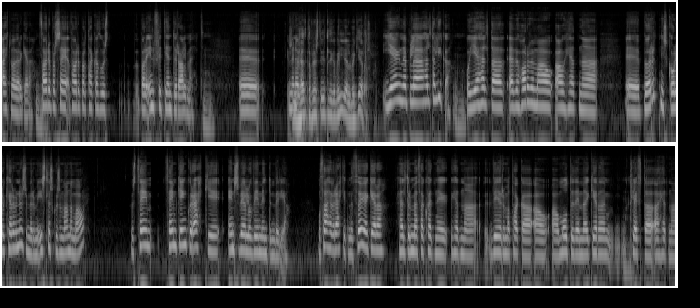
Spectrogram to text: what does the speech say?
ættum að vera að gera mm. þá er ég bara að segja, þá er ég bara að taka þú veist bara innflytjendur almennt mm. uh, sem ég held að flesti ytterleika vilja alveg gera sko. Ég nefnilega held það líka mm. og ég held að ef við horfum á, á hérna uh, börn í skólakerfinu sem eru með íslensku sem annar mál. Veist, þeim, þeim gengur ekki eins vel og við myndum vilja. Og það hefur ekkert með þau að gera heldur með það hvernig hérna, við erum að taka á, á mótið þeim eða gera þeim kleifta að hérna,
